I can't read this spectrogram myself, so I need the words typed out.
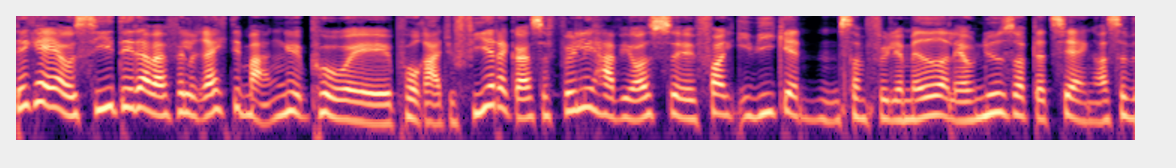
Det kan jeg jo sige, det er der i hvert fald rigtig mange på, på Radio 4, der gør. Selvfølgelig har vi også folk i weekenden, som følger med og laver nyhedsopdateringer osv.,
